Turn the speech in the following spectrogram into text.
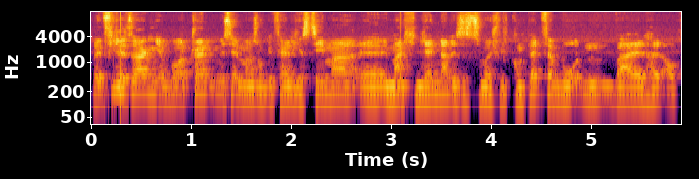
weil viele sagen ja, boah, Trampen ist ja immer so ein gefährliches Thema. Äh, in manchen Ländern ist es zum Beispiel komplett verboten, weil halt auch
